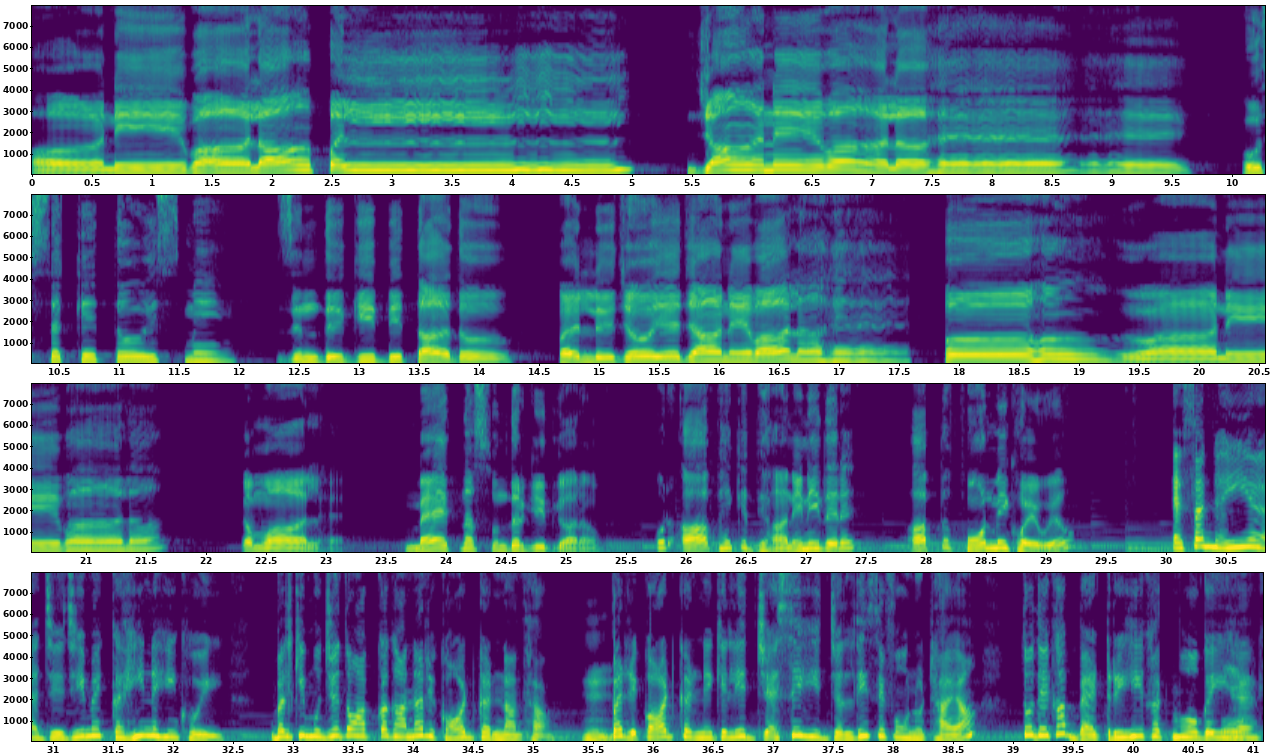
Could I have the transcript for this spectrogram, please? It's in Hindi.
आने वाला पल, जाने वाला है। हो सके तो इसमें ज़िंदगी बिता दो, पल जो ये जाने वाला है। हो हो, आने वाला कमाल है। मैं इतना सुंदर गीत गा रहा हूँ और आप हैं कि ध्यान ही नहीं दे रहे। आप तो फ़ोन में ही खोए हुए हो। ऐसा नहीं है अजय जी मैं कहीं नहीं खोई बल्कि मुझे तो आपका गाना रिकॉर्ड करना था। हम्म, पर रिकॉर्ड करने के लिए जैसे ही जल्दी से फ़ोन उठाया तो देखा बैटरी ही खत्म हो गई है।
